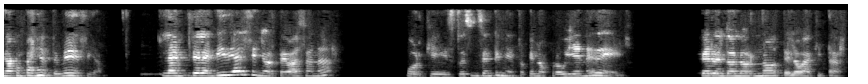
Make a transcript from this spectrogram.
mi acompañante me decía, de la envidia el Señor te va a sanar, porque esto es un sentimiento que no proviene de Él, pero el dolor no te lo va a quitar.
